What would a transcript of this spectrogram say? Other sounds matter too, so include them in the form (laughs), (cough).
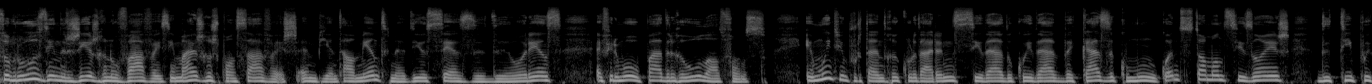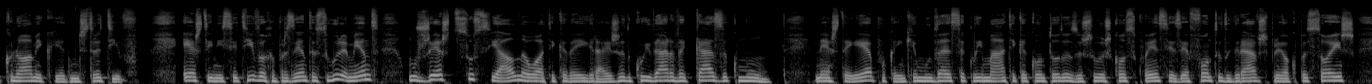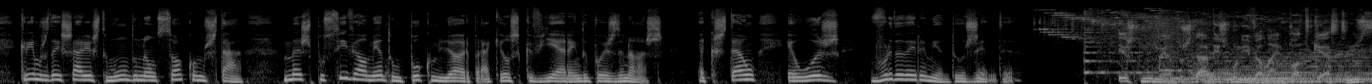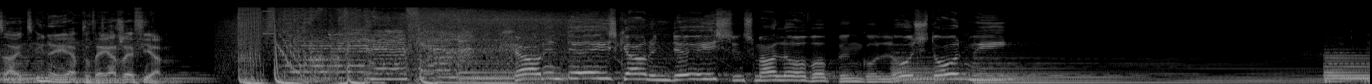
Sobre o uso de energias renováveis e mais responsáveis ambientalmente na Diocese de Ourense, afirmou o padre Raul Alfonso. É muito importante recordar a necessidade do cuidado da casa comum quando se tomam decisões de tipo económico e administrativo. Esta iniciativa representa seguramente um gesto social na ótica da Igreja de cuidar da casa comum. Nesta época em que a mudança climática, com todas as suas consequências, é fonte de graves preocupações, queremos deixar este mundo não só como está, mas possivelmente um pouco melhor para aqueles que vierem depois de nós. A questão é hoje verdadeiramente urgente. Este momento está disponível em podcast no site e na app da RFM. Counting days, counting days since my love up and got lost on me.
